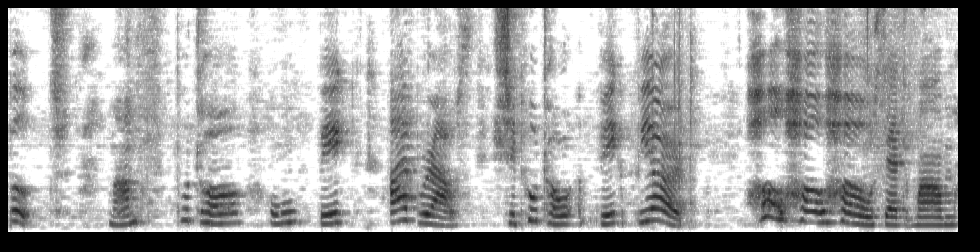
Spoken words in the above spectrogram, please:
boot. Mom put on big eyebrows. She put on a big beard. Ho, ho, ho, said Mom.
